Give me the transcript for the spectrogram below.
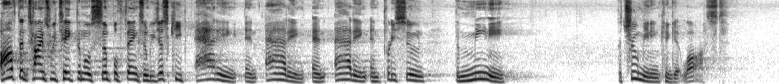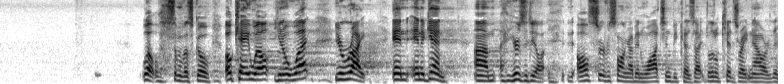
Oftentimes, we take the most simple things and we just keep adding and adding and adding, and pretty soon the meaning, the true meaning, can get lost. Well, some of us go, okay, well, you know what? You're right. And, and again, um, here's the deal. All service long, I've been watching because I, the little kids right now are they're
